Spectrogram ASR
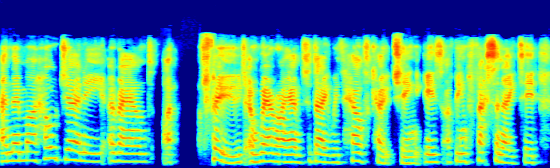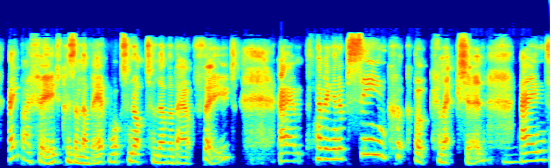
And then my whole journey around uh, food and where I am today with health coaching is I've been fascinated a by food because I love it. What's not to love about food? Um, having an obscene cookbook collection mm. and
